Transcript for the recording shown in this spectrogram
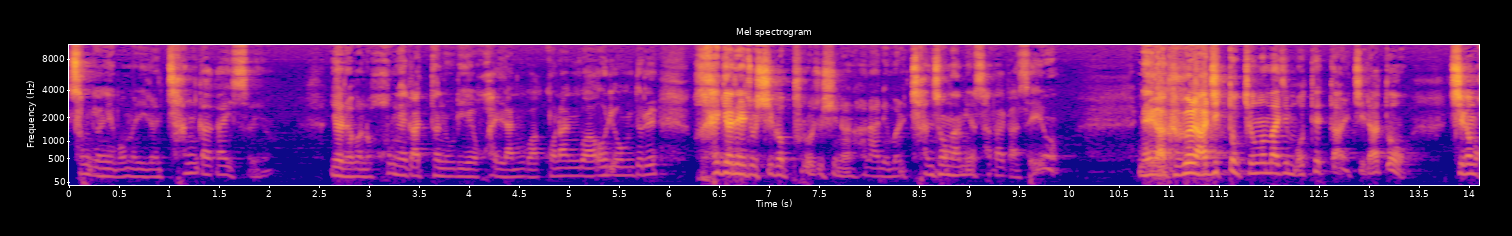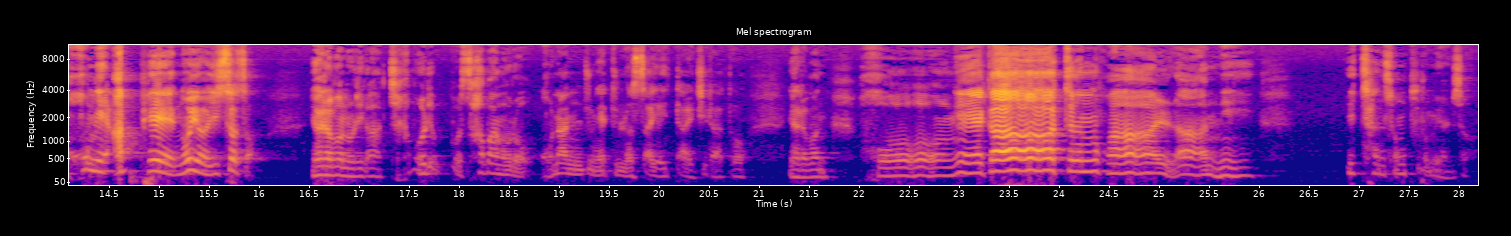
성경에 보면 이런 찬가가 있어요. 여러분 홍해 같은 우리의 환란과 고난과 어려움들을 해결해 주시고 풀어 주시는 하나님을 찬송하며 살아가세요. 내가 그걸 아직도 경험하지 못했다 할지라도 지금 홍해 앞에 놓여 있어서 여러분 우리가 참 어렵고 사방으로 고난 중에 둘러싸여 있다 할지라도 여러분 홍해 같은 환란이 이 찬송 부르면서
